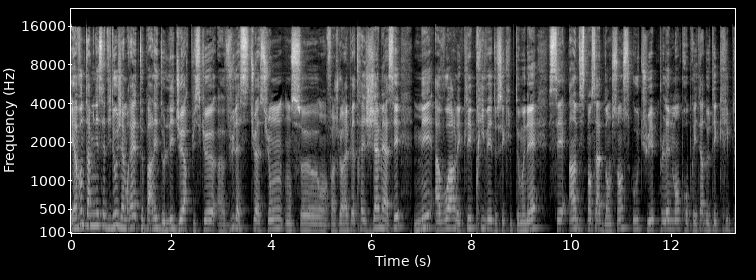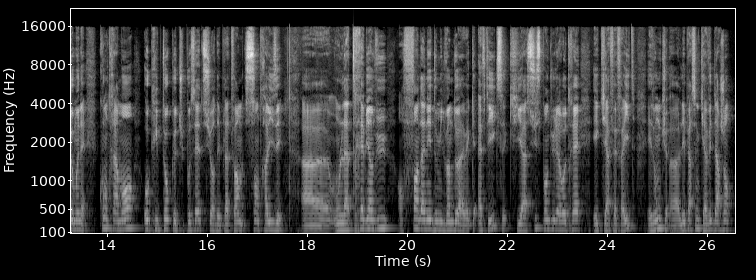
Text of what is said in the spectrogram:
Et avant de terminer cette vidéo, j'aimerais te parler de Ledger puisque euh, vu la situation, on se, enfin je le répéterai jamais assez, mais avoir les clés privées de ces crypto-monnaies, c'est indispensable dans le sens où tu es pleinement propriétaire de tes crypto-monnaies, contrairement aux cryptos que tu possèdes sur des plateformes centralisées. Euh, on l'a très bien vu en fin d'année 2022 avec FTX qui a suspendu les retraits et qui a fait faillite. Et donc euh, les personnes qui avaient de l'argent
